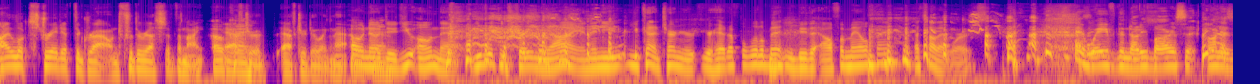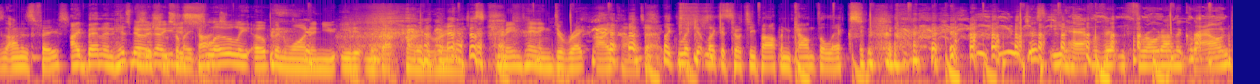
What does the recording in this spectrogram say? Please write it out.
I looked straight at the ground for the rest of the night Okay. after after doing that. Oh no, dude, you own that. You look him straight in the eye, and then you, you kind of turn your, your head up a little bit and you do the alpha male thing. That's how that works. and wave the nutty bars on his on his face. I've been in his No, position no, you so just many times. slowly open one and you eat it in the back corner of the room, just maintaining direct eye contact. Like lick it like a tootsie pop and count the licks. you just eat half of it and throw it on the ground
